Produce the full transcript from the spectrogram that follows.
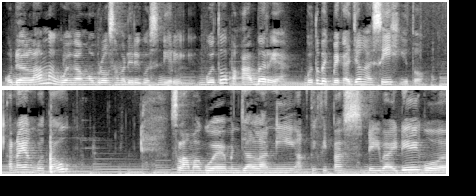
udah lama gue nggak ngobrol sama diri gue sendiri. Gue tuh apa kabar ya? Gue tuh baik-baik aja gak sih gitu? Karena yang gue tahu selama gue menjalani aktivitas day by day gue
